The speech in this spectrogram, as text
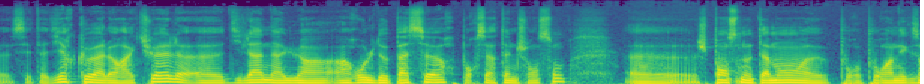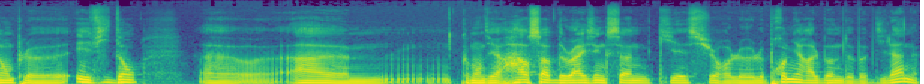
Euh, c'est-à-dire qu'à l'heure actuelle, Dylan a eu un, rôle de passeur pour certaines chansons. je pense notamment, pour, pour un exemple évident, à comment dire, House of the Rising Sun, qui est sur le premier album de Bob Dylan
